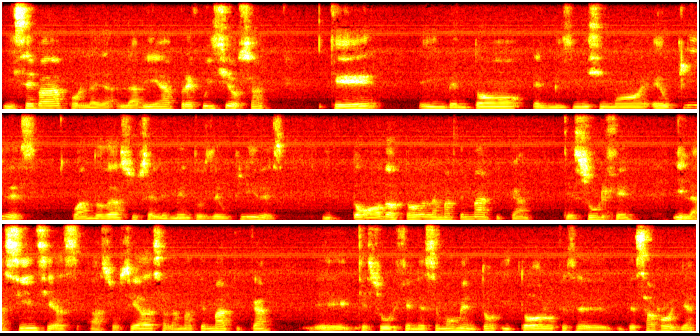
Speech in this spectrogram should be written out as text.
y se va por la, vía prejuiciosa que inventó el mismísimo Euclides cuando da sus elementos de Euclides y toda, toda la matemática que surge y las ciencias asociadas a la matemática eh, que surge en ese momento y todo lo que se desarrolla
